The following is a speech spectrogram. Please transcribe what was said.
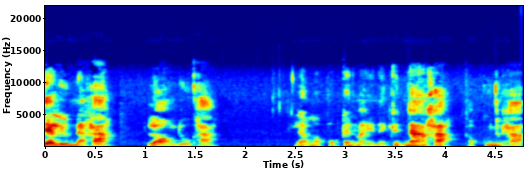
อย่าลืมนะคะ ลองดูค่ะ แล้วมาพบกันใหม่ในคลิปหน้าค่ะ ขอบคุณค่ะ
